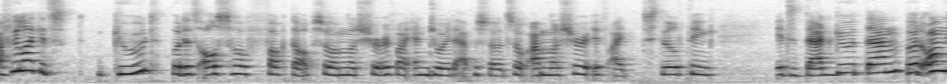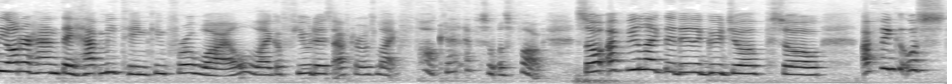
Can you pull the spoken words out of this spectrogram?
I feel like it's good, but it's also fucked up. So I'm not sure if I enjoy the episode. So I'm not sure if I still think it's that good then. But on the other hand, they had me thinking for a while, like a few days after I was like, fuck, that episode was fucked. So I feel like they did a good job. So I think it was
